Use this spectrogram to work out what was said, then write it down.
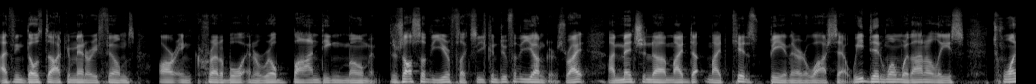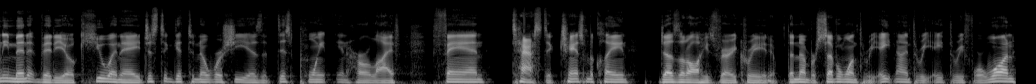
I think those documentary films are incredible and a real bonding moment. There's also the year flick, so you can do for the youngers, right? I mentioned uh, my my kids being there to watch that. We did one with Annalise, 20 minute video Q and A, just to get to know where she is at this point in her life. Fantastic. Chance McClain does it all. He's very creative. The number 713-893-8341,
